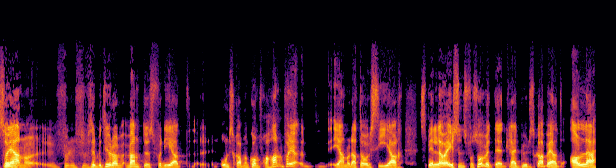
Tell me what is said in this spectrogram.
så igjen, for, for, det betyr da Ventus fordi at ondskapen kom fra han. fordi igjen, og Dette også sier spillet, og jeg syns for så vidt det er et greit budskap, er at alle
